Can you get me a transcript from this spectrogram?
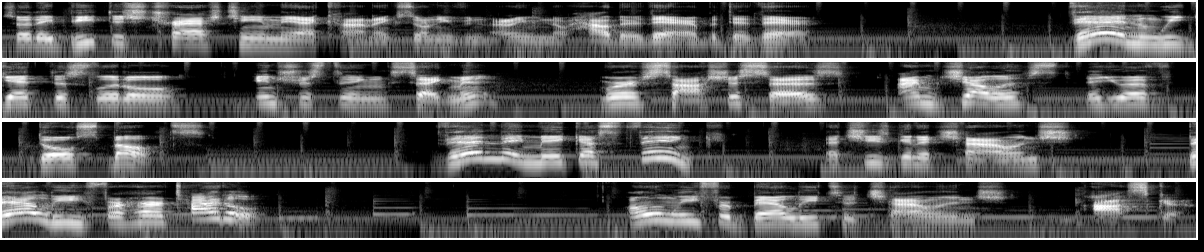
So they beat this trash team, the Iconics. Don't even I don't even know how they're there, but they're there. Then we get this little interesting segment where Sasha says, "I'm jealous that you have those belts." Then they make us think that she's going to challenge Bayley for her title. Only for Bayley to challenge Asuka.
